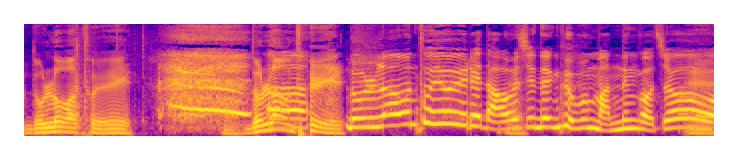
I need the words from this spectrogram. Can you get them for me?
놀러와 토요일. 네, 놀라운 아, 토요일. 놀라운 토요일에 나오시는 그분 맞는 거죠? 네.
